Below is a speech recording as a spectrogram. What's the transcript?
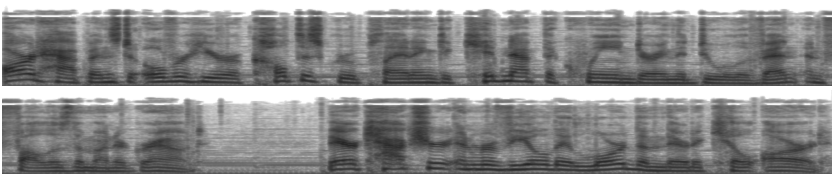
Ard happens to overhear a cultist group planning to kidnap the queen during the duel event and follows them underground. They are captured and reveal they lured them there to kill Ard.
